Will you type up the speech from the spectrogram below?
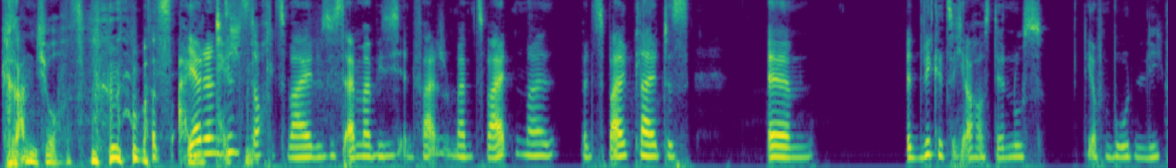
grandios. Was eine Ja, dann sind es doch zwei. Du siehst einmal, wie sich entfaltet und beim zweiten Mal, bei des Ballkleides, ähm, entwickelt sich auch aus der Nuss, die auf dem Boden liegt.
